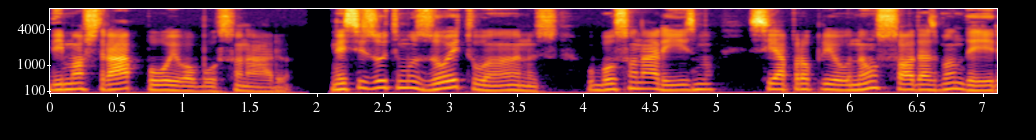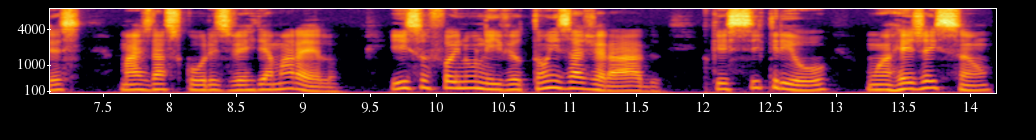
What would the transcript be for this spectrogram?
de mostrar apoio ao Bolsonaro. Nesses últimos oito anos, o bolsonarismo se apropriou não só das bandeiras, mas das cores verde e amarelo. Isso foi num nível tão exagerado que se criou uma rejeição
